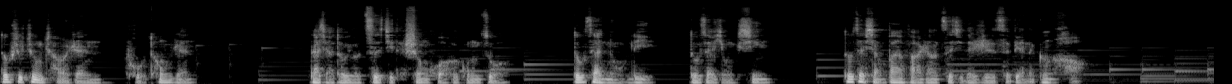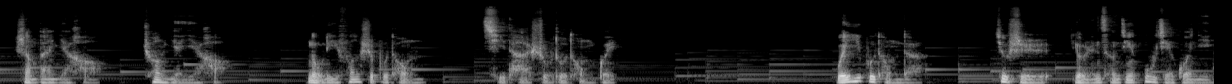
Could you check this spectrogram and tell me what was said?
都是正常人、普通人，大家都有自己的生活和工作，都在努力，都在用心。都在想办法让自己的日子变得更好。上班也好，创业也好，努力方式不同，其他殊途同归。唯一不同的，就是有人曾经误解过你，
